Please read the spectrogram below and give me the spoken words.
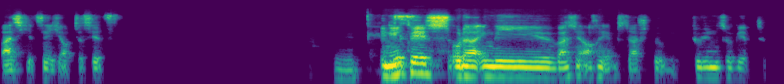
weiß ich jetzt nicht. Ob das jetzt mhm. genetisch oder irgendwie, weiß ich auch nicht, ob es da Studien zu gibt.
